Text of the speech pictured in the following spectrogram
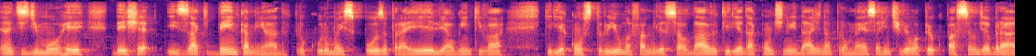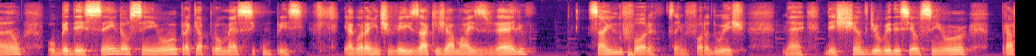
antes de morrer, deixa Isaac bem encaminhado, procura uma esposa para ele, alguém que vá queria construir uma família saudável, queria dar continuidade na promessa. A gente vê uma preocupação de Abraão obedecendo ao Senhor para que a promessa se cumprisse. E agora a gente vê Isaac já mais velho, saindo fora, saindo fora do eixo né? Deixando de obedecer ao Senhor para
